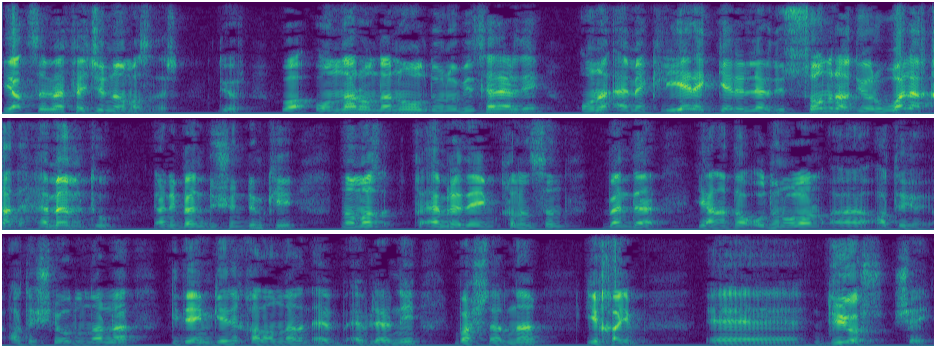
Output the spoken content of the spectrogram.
yatsı ve fecir namazıdır diyor. Ve onlar onda ne olduğunu bilselerdi ona emekleyerek gelirlerdi. Sonra diyor وَلَقَدْ هَمَمْتُ Yani ben düşündüm ki namaz emredeyim kılınsın. Ben de yanında odun olan e, ateş, ateşli odunlarla gideyim geri kalanların ev, evlerini başlarına yıkayım e, diyor şey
